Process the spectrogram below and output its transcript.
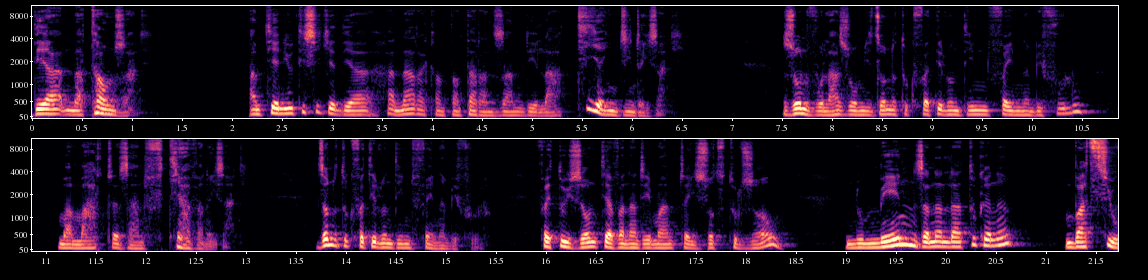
dia nataony izany. Amin'ity anio ity isika dia hanaraka ny tantaran'izany lehilahy tia indrindra izany. Izao no voalaza ao amin'i Jaona toko fahatelo andininy fahenina ambin'ny folo mamaritra izany fitiavana izany. Jaona toko fahatelo andininy fahenina ambin'ny folo. Fa toy izao ny tiavan'Andriamanitra izao tontolo izao, nomeny ny zanany lahatokana mba tsy ho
